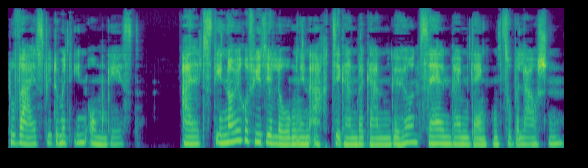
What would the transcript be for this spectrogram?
du weißt, wie du mit ihnen umgehst. Als die Neurophysiologen in den 80ern begannen, Gehirnzellen beim Denken zu belauschen,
